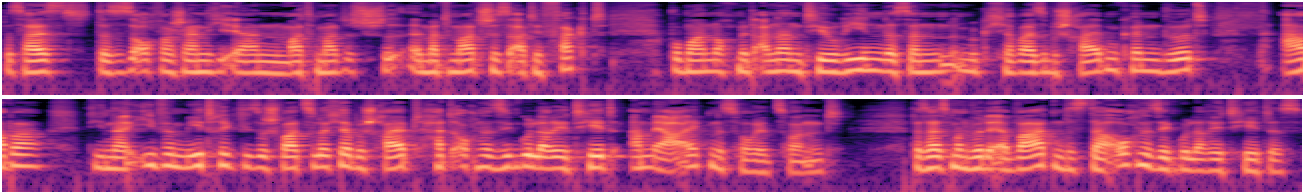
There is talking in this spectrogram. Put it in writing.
Das heißt, das ist auch wahrscheinlich eher ein mathematisch, äh, mathematisches Artefakt, wo man noch mit anderen Theorien das dann möglicherweise beschreiben können wird. Aber die naive Metrik, die so schwarze Löcher beschreibt, hat auch eine Singularität am Ereignishorizont. Das heißt, man würde erwarten, dass da auch eine Singularität ist.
